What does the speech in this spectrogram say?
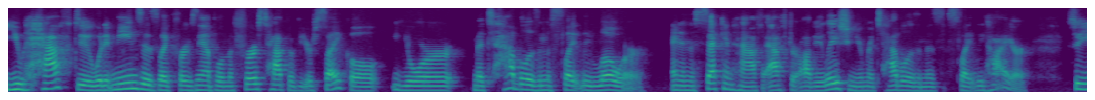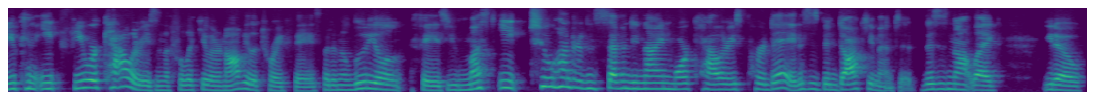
you have to what it means is like for example in the first half of your cycle your metabolism is slightly lower and in the second half after ovulation your metabolism is slightly higher. So you can eat fewer calories in the follicular and ovulatory phase but in the luteal phase you must eat 279 more calories per day. This has been documented. This is not like you know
